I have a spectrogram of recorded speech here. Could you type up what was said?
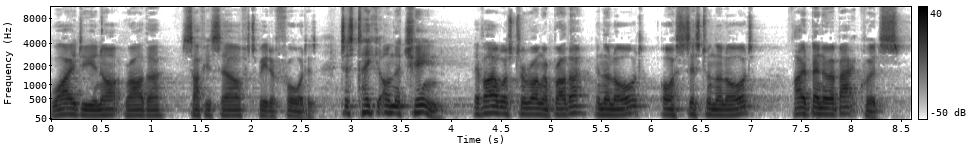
Why do you not rather suffer yourself to be defrauded? Just take it on the chin. If I was to wrong a brother in the Lord or a sister in the Lord, I'd bend over backwards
